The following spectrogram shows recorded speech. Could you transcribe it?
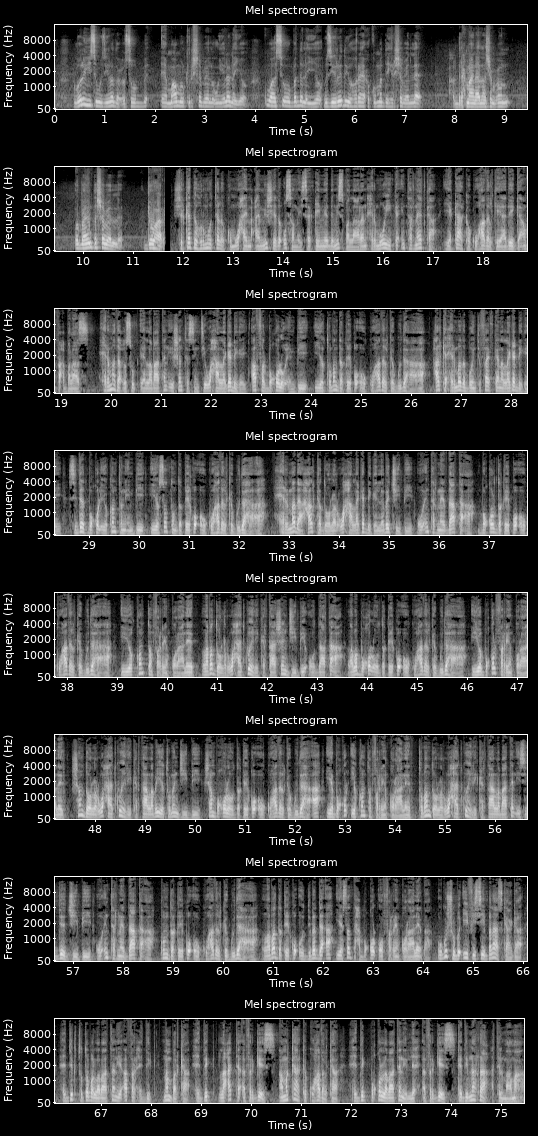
golihiisa wasiirada cusub ee maamulka hirshabeelle uu yeelanayo kuwaasi oo badalayo wasiiradii hore ee xukuumadda hirshabeelle cabdiraxmaan aadan shamcuun warbaahinta shabeelle jowhar shirkadda hormuud telecom waxay macaamiisheeda u samaysay qiimiyo dhimis ballaaran xirmooyinka internetka iyo kaarka ku hadalka ee adeega anfac balaas xirmada cusub ee labaatan iyo shanta senti waxaa laga dhigay afar boqol oo m b iyo toban daqiiqo oo ku hadalka gudaha ah halka xirmada bointy five kana laga dhigay siddeed boqol iyo konton m b iyo soddon daqiiqo oo ku hadalka gudaha ah. Xirmada halka doolar waxaa laga dhigay laba g b oo internet data ah boqol daqiiqo oo ku hadalka gudaha ah iyo konton fariin qoraaleed. Laba doolar waxaad ku heli kartaa shan g b oo data ah laba boqol oo daqiiqo oo ku hadalka gudaha ah iyo boqol fariin qoraaleed. Shan doolar waxaad ku heli kartaa laba iyo toban g b shan boqol oo daqiiqo oo ku hadalka gudaha ah iyo boqol iyo konton fariin qoraaleed. Toban doolar waxaad ku heli kartaa labaatan iyo sideed g b oo internet data ah kun daqiiqo oo ku hadalka gudaha ah laba daqiiqo oo dibadda ah iyo boqol oo fariin qoraaleed ah. Ugu shubo e v c balaaskaaga xidig toddoba labaatan iyo afar xidig nambarka xidig lacagta afar gees ama kaarka ku hadalka xidig boqol labaatan iyo lix afar gees kadibna raac tilmaamaha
